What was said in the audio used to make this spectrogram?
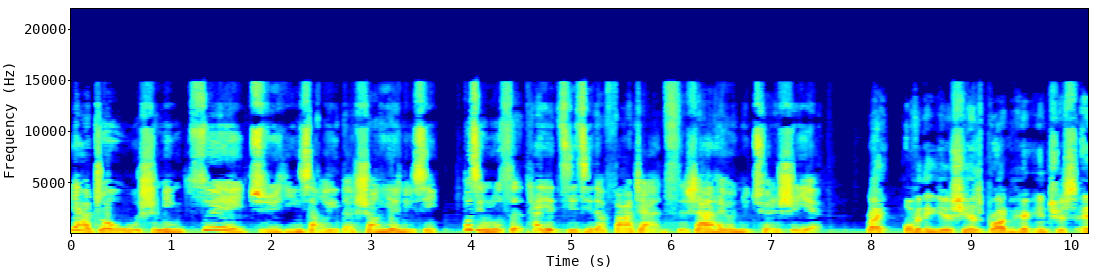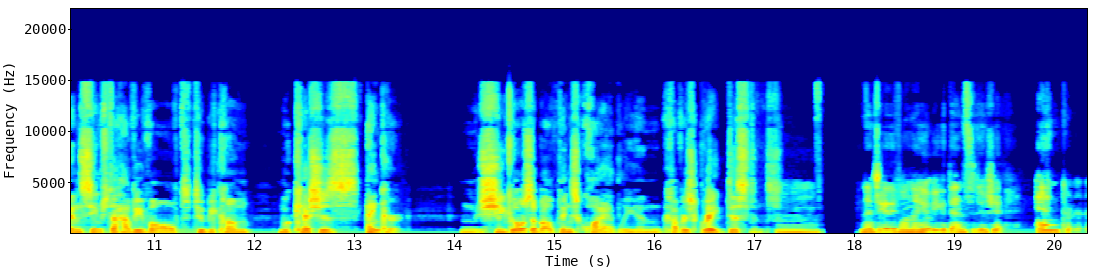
亚洲五十名最具影响力的商业女性。不仅如此，她也积极的发展慈善还有女权事业。Right. Over the years, she has broadened her interests and seems to have evolved to become Mukesh's anchor. She goes about things quietly and covers great distance. 嗯，那这个地方呢，有一个单词就是 anchor。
